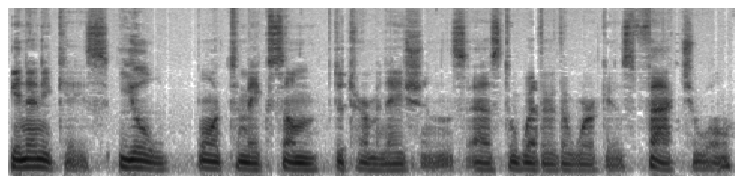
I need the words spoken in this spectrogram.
In any case, you'll want to make some determinations as to whether the work is factual,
